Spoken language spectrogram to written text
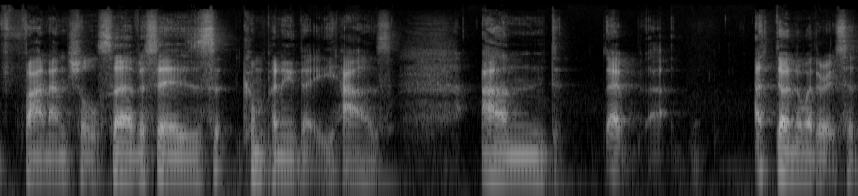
financial services company that he has, and uh, I don't know whether it's a,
